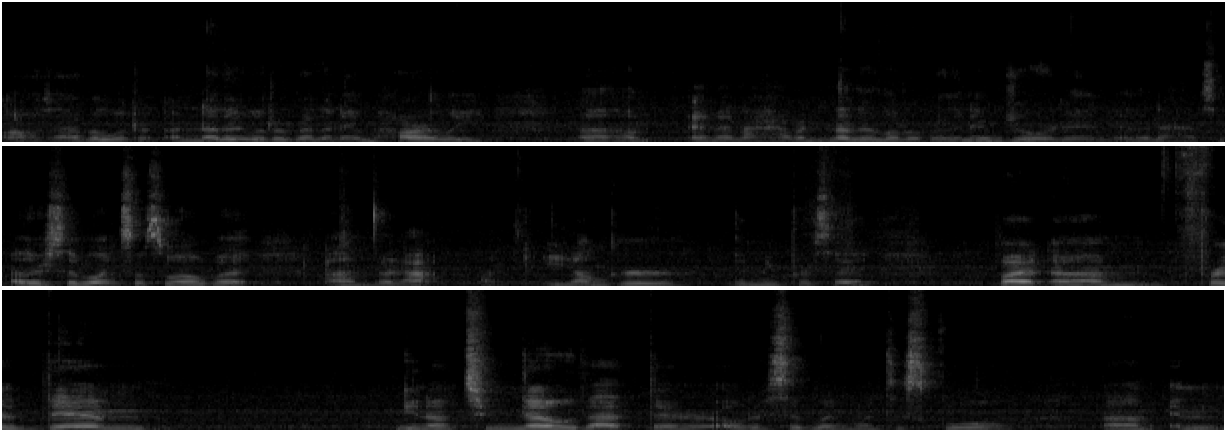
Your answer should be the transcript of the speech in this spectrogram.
I also have a little another little brother named Harley, um, and then I have another little brother named Jordan, and then I have some other siblings as well, but um, they're not like younger than me per se. But um, for them, you know, to know that their older sibling went to school, um, and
